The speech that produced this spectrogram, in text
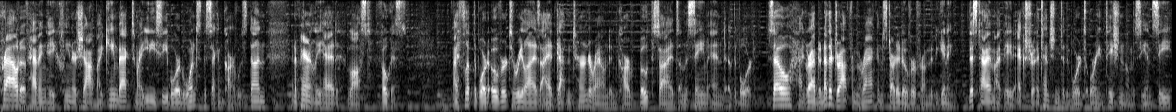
Proud of having a cleaner shop, I came back to my EDC board once the second carve was done and apparently had lost focus. I flipped the board over to realize I had gotten turned around and carved both sides on the same end of the board. So I grabbed another drop from the rack and started over from the beginning. This time I paid extra attention to the board's orientation on the CNC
